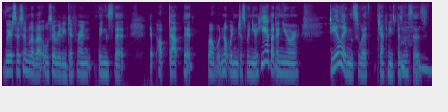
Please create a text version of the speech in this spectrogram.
we're so similar, but also really different"? Things that that popped up that, well, not when just when you're here, but in your dealings with Japanese businesses. Mm-hmm.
